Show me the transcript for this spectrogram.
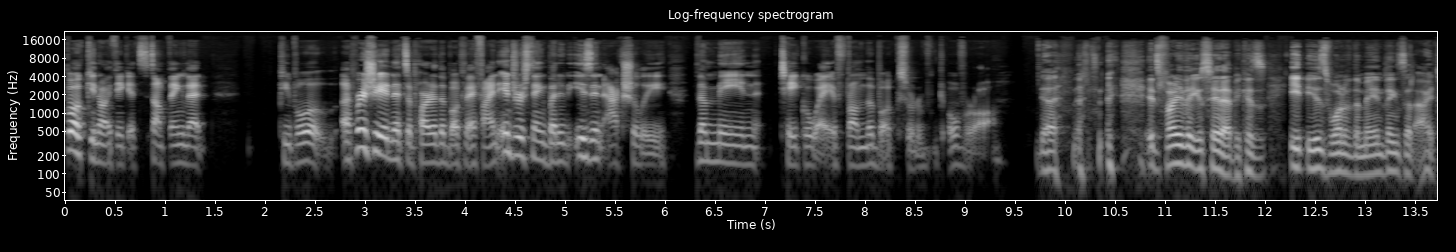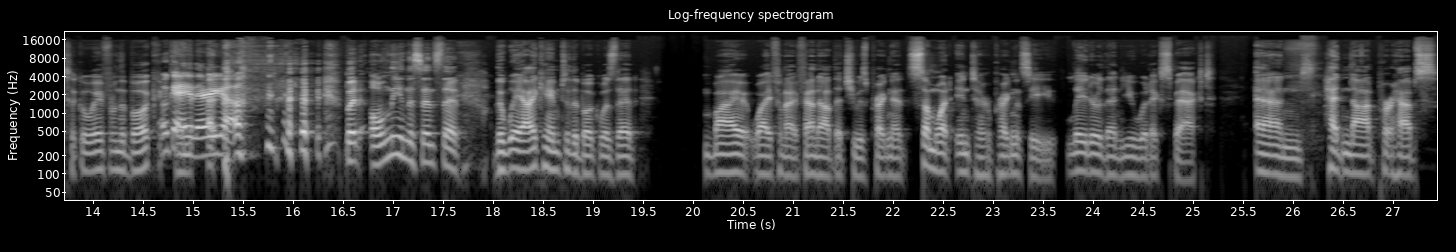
book. You know, I think it's something that people appreciate and it's a part of the book I find interesting, but it isn't actually the main takeaway from the book, sort of overall. Yeah, it's funny that you say that because it is one of the main things that I took away from the book. Okay, there you go. but only in the sense that the way I came to the book was that my wife and I found out that she was pregnant somewhat into her pregnancy later than you would expect and had not perhaps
